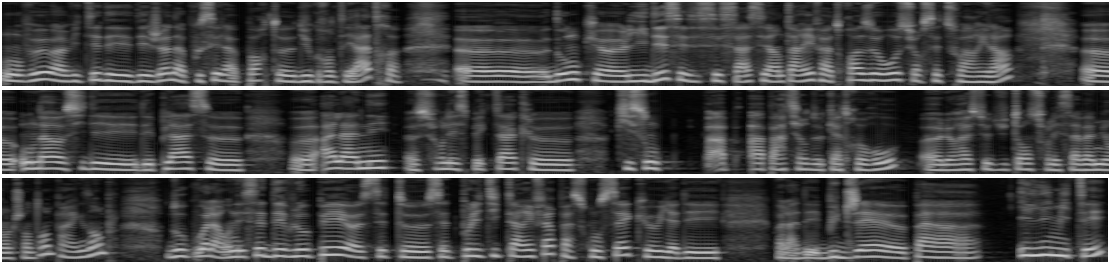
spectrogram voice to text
on veut inviter des, jeunes à pousser la porte du Grand Théâtre. Donc l'idée, c'est ça, c'est un tarif à 3 euros sur cette soirée-là. On a aussi des, places à l'année sur les spectacles qui sont à, partir de 4 euros, euh, le reste du temps sur les Savami en chantant par exemple. Donc voilà, on essaie de développer euh, cette, euh, cette politique tarifaire parce qu'on sait qu'il y a des, voilà, des budgets pas illimités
